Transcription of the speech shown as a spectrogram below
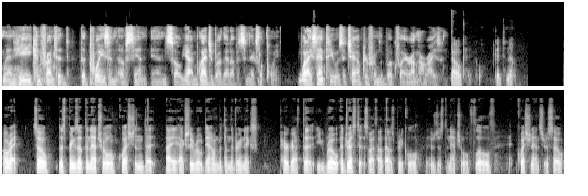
when he confronted the poison of sin. And so, yeah, I'm glad you brought that up. It's an excellent point. What I sent to you was a chapter from the book Fire on the Horizon. Oh, okay, cool. Good to know. All right. So this brings up the natural question that I actually wrote down, but then the very next paragraph that you wrote addressed it. So I thought that was pretty cool. It was just the natural flow of question answers. So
